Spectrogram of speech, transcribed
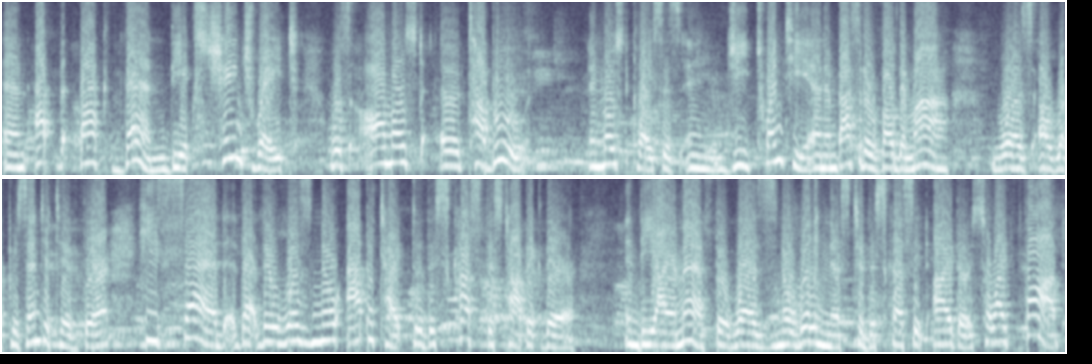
And the, back then, the exchange rate was almost a taboo in most places in G20, and Ambassador Valdemar was a representative there. He said that there was no appetite to discuss this topic there in the IMF, there was no willingness to discuss it either. So I thought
